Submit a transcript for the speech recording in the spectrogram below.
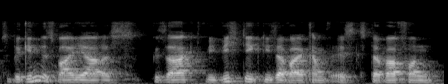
zu Beginn des Wahljahres gesagt, wie wichtig dieser Wahlkampf ist. Da war von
